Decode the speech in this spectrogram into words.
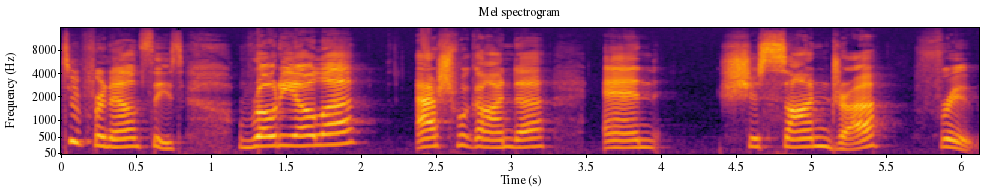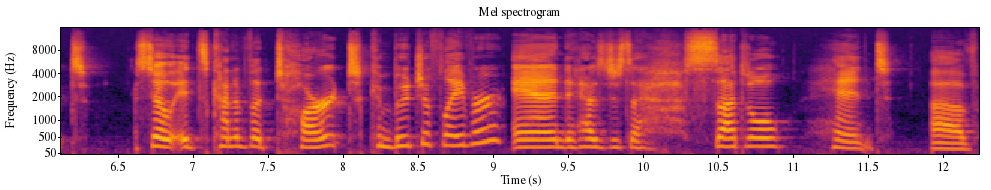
to pronounce these. Rhodiola ashwagandha and schisandra fruit. So it's kind of a tart kombucha flavor and it has just a subtle hint of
